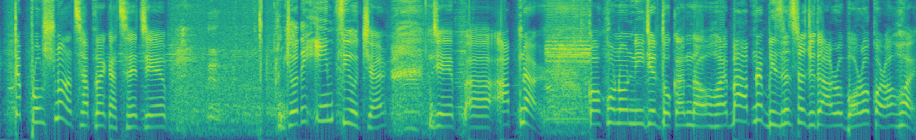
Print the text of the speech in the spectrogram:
একটা প্রশ্ন আছে আপনার কাছে যে যদি ইন ফিউচার যে আপনার কখনো নিজের দোকান দেওয়া হয় বা আপনার বিজনেসটা যদি আরও বড় করা হয়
